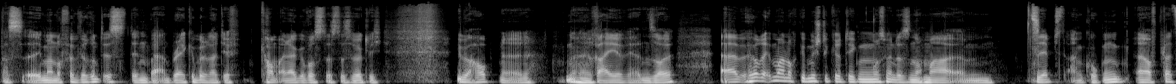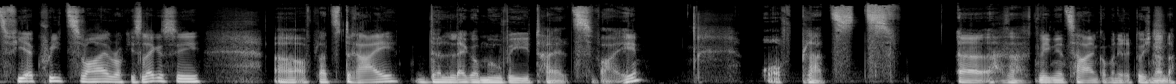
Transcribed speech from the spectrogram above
was äh, immer noch verwirrend ist, denn bei Unbreakable hat ja kaum einer gewusst, dass das wirklich überhaupt eine, eine Reihe werden soll. Äh, höre immer noch gemischte Kritiken, muss man das nochmal ähm, selbst angucken. Äh, auf Platz 4 Creed 2, Rocky's Legacy. Äh, auf Platz 3 The Lego Movie Teil 2. Auf Platz z- äh, wegen den Zahlen kommt man direkt durcheinander.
